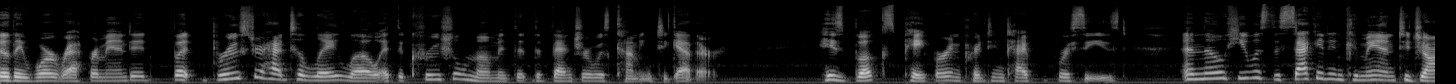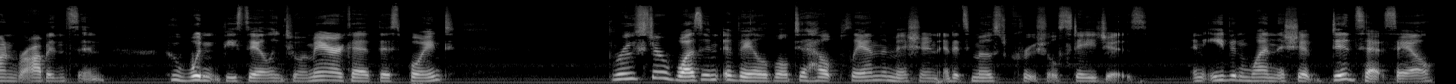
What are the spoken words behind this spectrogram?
though they were reprimanded, but Brewster had to lay low at the crucial moment that the venture was coming together. His books, paper, and printing type were seized, and though he was the second in command to John Robinson, who wouldn't be sailing to America at this point, Brewster wasn't available to help plan the mission at its most crucial stages. And even when the ship did set sail,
